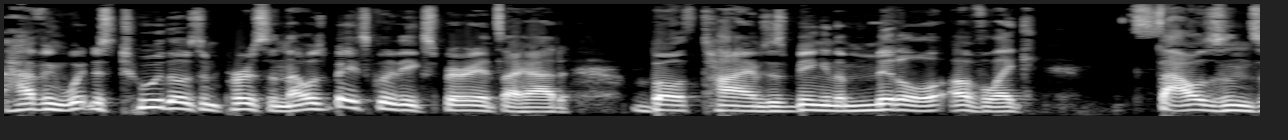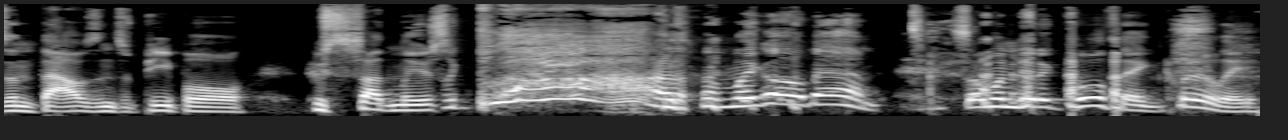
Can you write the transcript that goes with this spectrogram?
having witnessed two of those in person, that was basically the experience I had both times, as being in the middle of like thousands and thousands of people who suddenly was like, "Blah!" I'm like, oh man, someone did a cool thing. Clearly,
